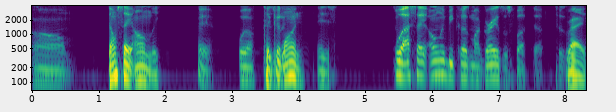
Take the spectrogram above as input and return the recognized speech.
Um, Don't say only, yeah. Well, because one is Well, I say only because my grades was fucked up too. right.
